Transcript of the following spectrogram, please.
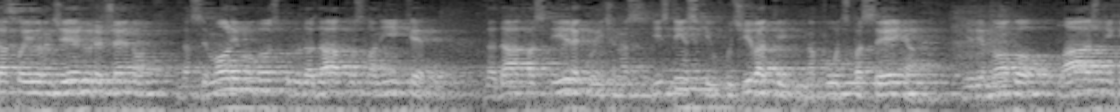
kako je u Evanđelju rečeno, da se molimo Gospodu da da poslanike, da da pastire koji će nas istinski upućivati na put spasenja, jer je mnogo lažnih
